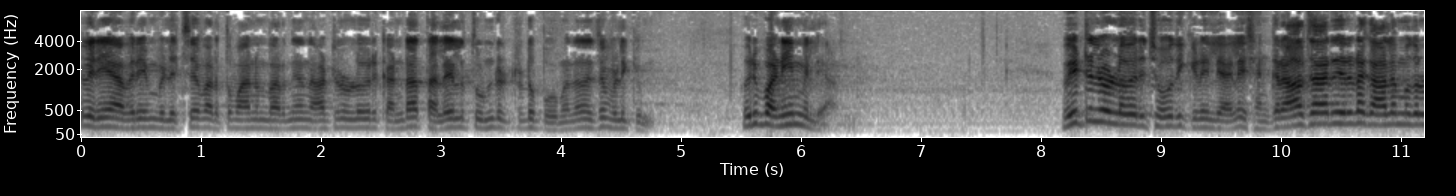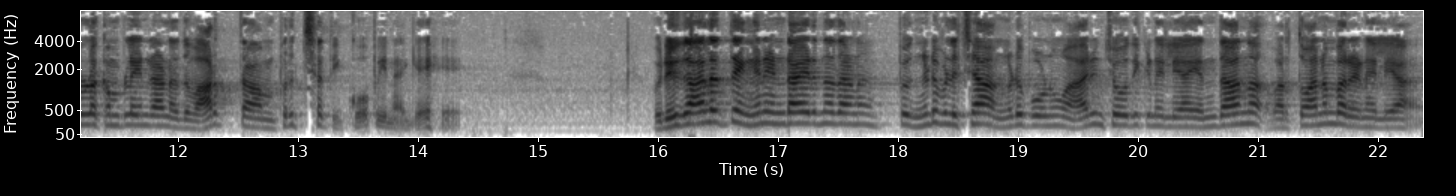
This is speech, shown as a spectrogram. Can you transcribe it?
ഇവരെ അവരെയും വിളിച്ച് വർത്തമാനം പറഞ്ഞ് നാട്ടിലുള്ളവർ കണ്ടാ തലയിൽ തുണ്ടിട്ടിട്ട് പോകും. എന്താന്ന് വെച്ചാൽ വിളിക്കും. ഒരു പണിയുമില്ല. വീട്ടിലുള്ളവർ ചോദിക്കണില്ല. അല്ലെ? ശങ്കരാചാര്യരുടെ കാലം മുതലുള്ള കംപ്ലൈന്റ് ആണ്. അത് വാർത്താം പൃച്ഛതി കോപിന ഗേഹേ ഒരു കാലത്ത് എങ്ങനെ ഉണ്ടായിരുന്നതാണ്? ഇപ്പൊ ഇങ്ങോട്ട് വിളിച്ചാ അങ്ങോട്ട് പോണു ആരും ചോദിക്കണില്ല എന്താന്ന് വർത്തമാനം പറയണില്ല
